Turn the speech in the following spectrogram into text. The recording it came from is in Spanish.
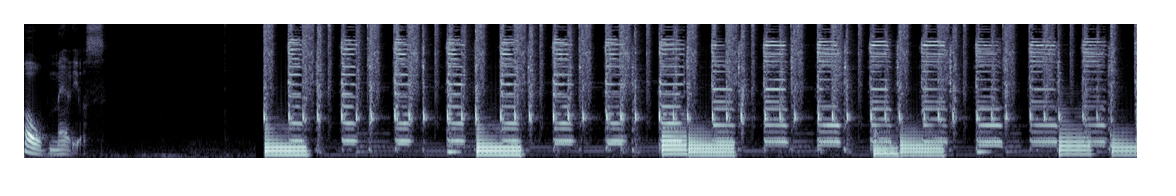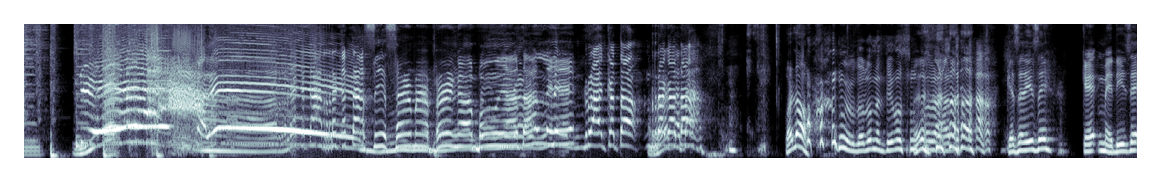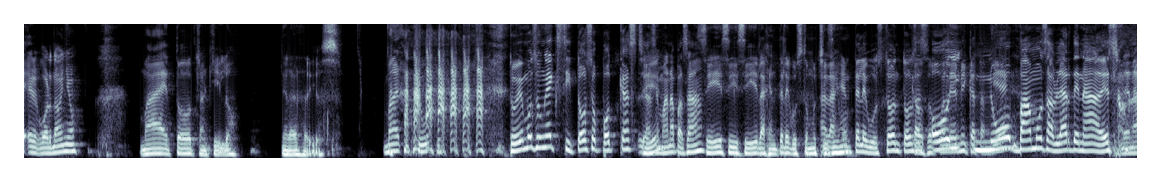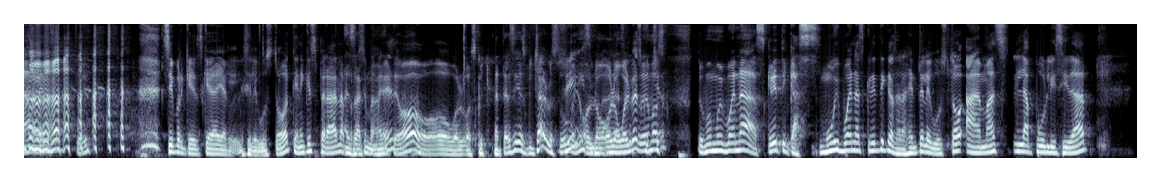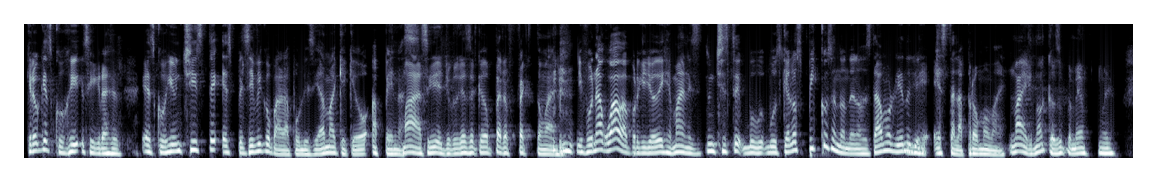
Hope Medios. Si se me pega, voy a darle. Racata, racata. Gordo, Nosotros metimos un ¿qué se dice? ¿Qué me dice el gordoño? Mae, todo tranquilo. Gracias a Dios. Ma, tu- tuvimos un exitoso podcast la semana pasada. Sí, sí, sí. La gente le gustó A muchísimo. la gente le gustó. Entonces, Causó hoy no vamos a hablar de nada de eso. De nada. de eso, sí. Sí, porque es que si le gustó, tiene que esperar a la próxima vez. O, o, o escuch- meterse y escucharlo. Sí, o lo- o lo vuelve a tuvimos- escuchar. Tuvimos muy buenas críticas. Muy buenas críticas, a la gente le gustó. Además, la publicidad, creo que escogí, sí, gracias. Escogí un chiste específico para la publicidad, ma, que quedó apenas. Mae, sí, yo creo que se quedó perfecto, mae. Y fue una guava, porque yo dije, man, necesito un chiste. Bu- busqué los picos en donde nos estábamos riendo y yo dije, esta la promo, man. mae, no, quedó súper bien.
